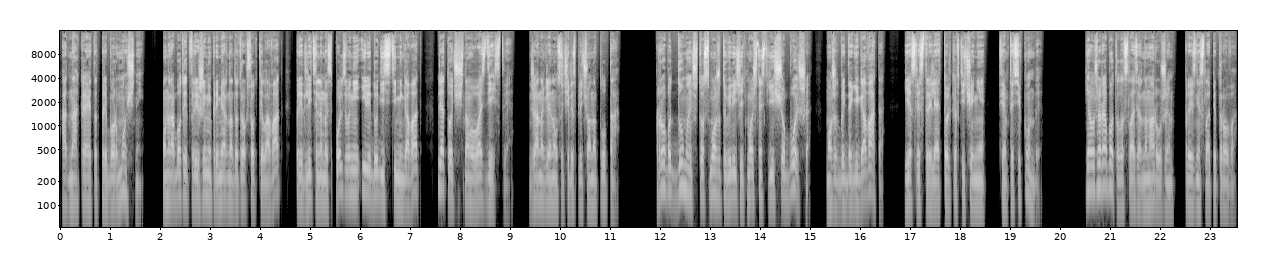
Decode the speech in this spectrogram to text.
Однако этот прибор мощный. Он работает в режиме примерно до 300 кВт при длительном использовании или до 10 МВт для точечного воздействия. Джан оглянулся через плечо на плута. Робот думает, что сможет увеличить мощность еще больше, может быть, до гигаватта, если стрелять только в течение фемтосекунды. «Я уже работала с лазерным оружием», — произнесла Петрова.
